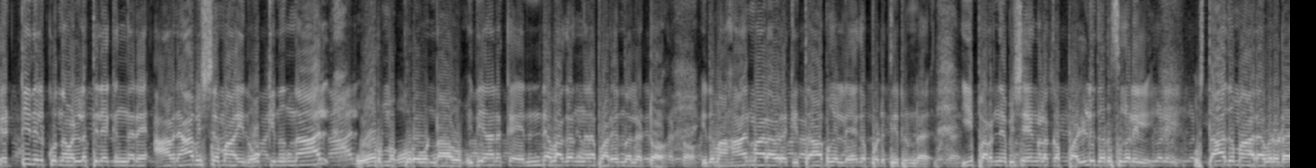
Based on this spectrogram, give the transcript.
കെട്ടി നിൽക്കുന്ന വെള്ളത്തിലേക്ക് ഇങ്ങനെ അനാവശ്യമായി നോക്കി നിന്നാൽ ഓർമ്മക്കുറവുണ്ടാവും. ഇത് ഞാനൊക്കെ എന്റെ വക ഇങ്ങനെ പറയുന്നല്ലോ കേട്ടോ. ഇത് മഹാന്മാർ അവരെ കിതാബുകൾ രേഖപ്പെടുത്തിയിട്ടുണ്ട്. ഈ പറഞ്ഞ വിഷയങ്ങളൊക്കെ പള്ളി ദർസുകളിൽ ഉസ്താദുമാർ അവരുടെ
